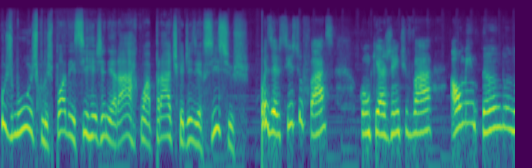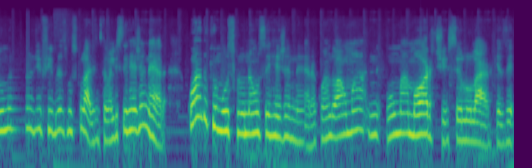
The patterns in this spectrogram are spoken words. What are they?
Os músculos podem se regenerar com a prática de exercícios? O exercício faz com que a gente vá aumentando o número de fibras musculares. Então ele se regenera. Quando que o músculo não se regenera? Quando há uma, uma morte celular, quer dizer,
